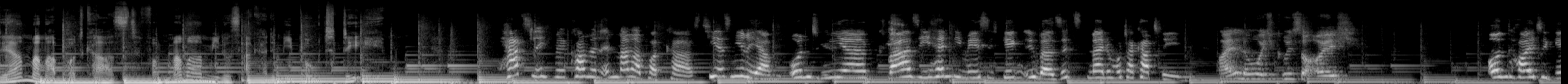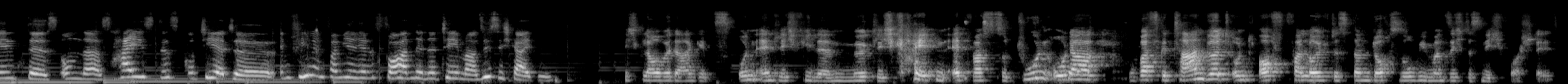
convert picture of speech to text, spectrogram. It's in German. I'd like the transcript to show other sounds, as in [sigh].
der Mama-Podcast von mama-akademie.de. Herzlich willkommen im Mama-Podcast. Hier ist Miriam und mir quasi handymäßig gegenüber sitzt meine Mutter Katrin. Hallo, ich grüße euch. Und heute geht es um das heiß diskutierte, in vielen Familien vorhandene Thema Süßigkeiten. Ich glaube, da gibt es unendlich viele Möglichkeiten, [laughs] etwas zu tun oder was getan wird und oft verläuft es dann doch so, wie man sich das nicht vorstellt.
